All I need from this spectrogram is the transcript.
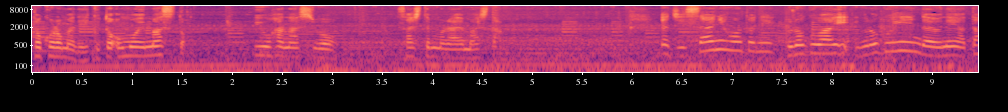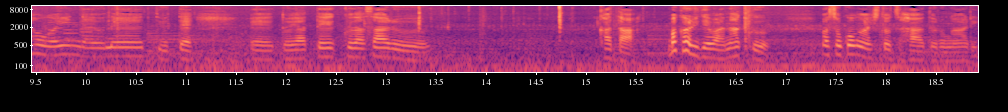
ところまで行くと思いますというお話をさせてもらいました。いや実際に本当にブログはいいブログいいんだよねやった方がいいんだよねって言って、えーと、やってくださる方ばかりではなく、まあ、そこが一つハードルがあり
